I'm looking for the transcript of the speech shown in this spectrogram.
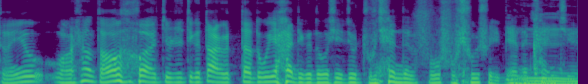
等于往上倒的话，就是这个大大东亚这个东西就逐渐的浮浮出水面的感觉。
